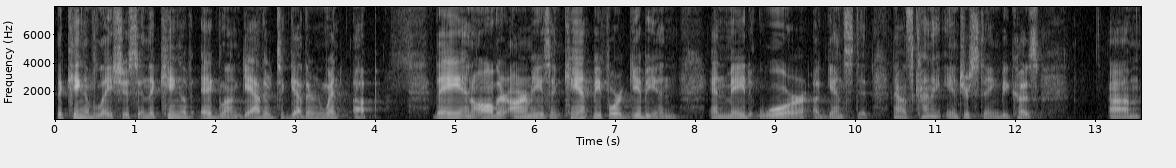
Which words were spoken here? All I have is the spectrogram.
the king of Lachish, and the king of Eglon gathered together and went up, they and all their armies, and camped before Gibeon and made war against it. Now, it's kind of interesting because um,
